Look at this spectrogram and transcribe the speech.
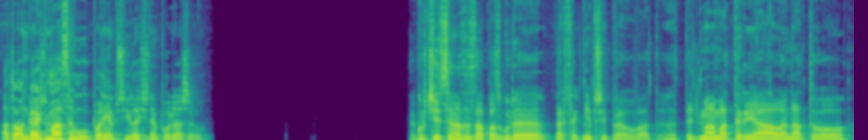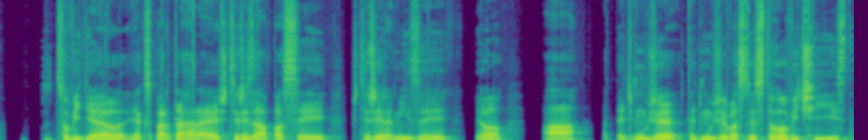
a to angažmá se mu úplně příliš nepodařilo. Tak určitě se na ten zápas bude perfektně připravovat. Teď má materiál na to, co viděl, jak Sparta hraje, čtyři zápasy, čtyři remízy, jo, a, a teď, může, teď může vlastně z toho vyčíst,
